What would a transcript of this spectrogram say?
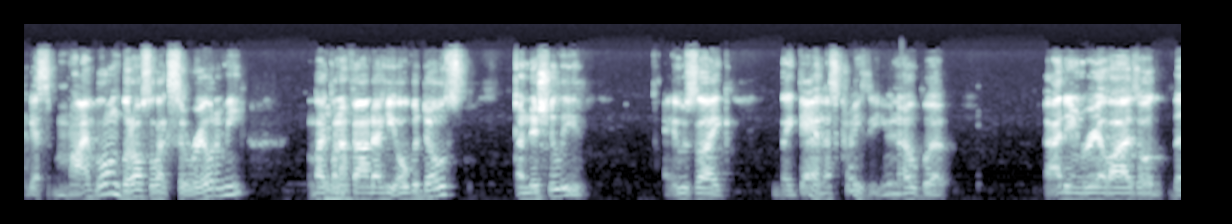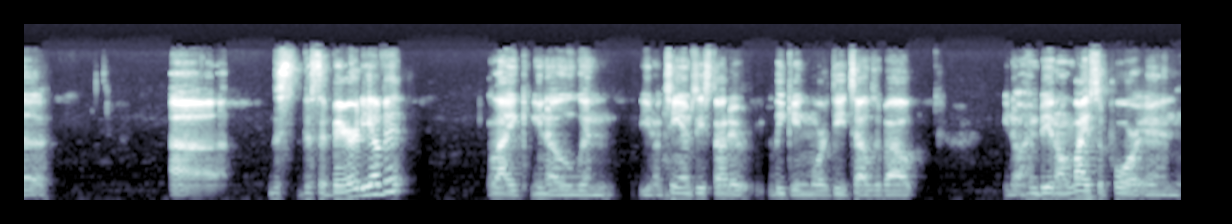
i guess mind blowing but also like surreal to me like when i Mhm. found out he overdosed initially it was like like damn that's crazy you know but i didn't realize all the uh the, the severity of it like you know when you know tmz started leaking more details about you know him being on life support and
